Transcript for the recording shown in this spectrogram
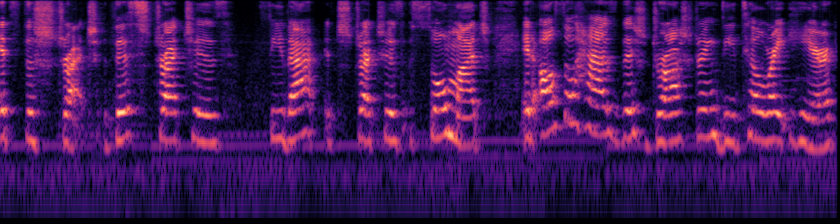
It's the stretch. This stretches see that? It stretches so much. It also has this drawstring detail right here.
